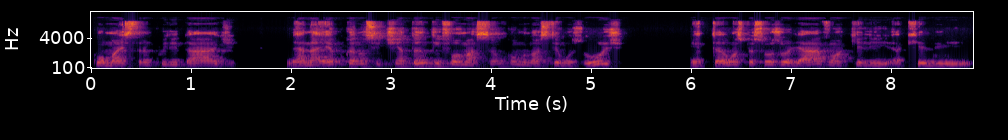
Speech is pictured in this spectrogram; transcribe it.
com mais tranquilidade. Né? Na época não se tinha tanta informação como nós temos hoje, então as pessoas olhavam aquele, aquele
